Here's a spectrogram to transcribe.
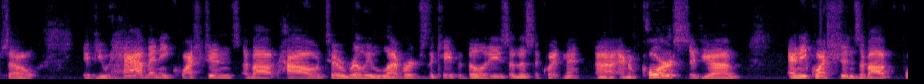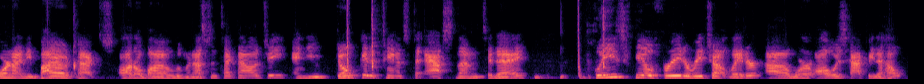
So if you have any questions about how to really leverage the capabilities of this equipment, uh, and of course, if you have any questions about 490 Biotech's autobioluminescent technology and you don't get a chance to ask them today, please feel free to reach out later. Uh, we're always happy to help.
